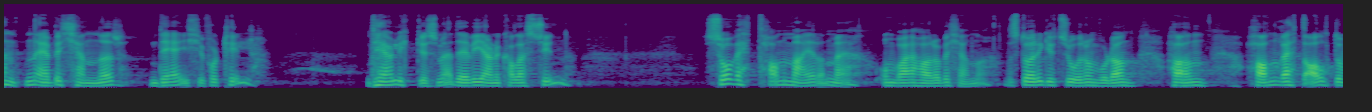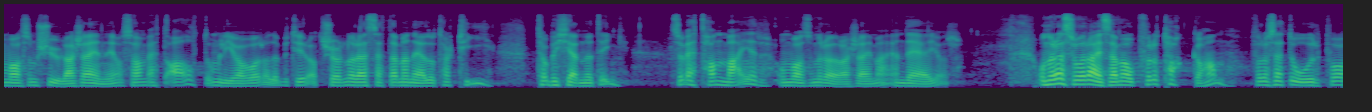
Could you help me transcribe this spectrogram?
enten jeg bekjenner det jeg ikke får til, det jeg lykkes med, det vi gjerne kaller synd, så vet han mer enn meg om hva jeg har å bekjenne. Det står i Guds ord om hvordan han han vet alt om hva som skjuler seg inni oss. Han vet alt om livet vårt. Det betyr at selv når jeg setter meg ned og tar tid til å bekjenne ting, så vet han mer om hva som rører seg i meg, enn det jeg gjør. Og Når jeg så reiser meg opp for å takke han, for å sette ord på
